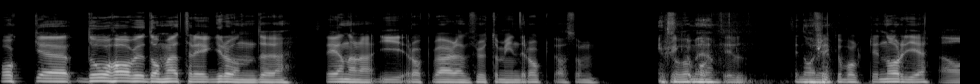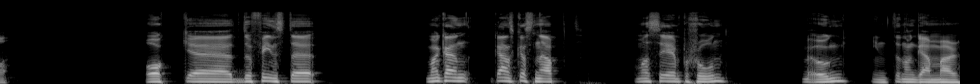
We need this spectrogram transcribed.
Och eh, då har vi de här tre grundstenarna i rockvärlden, förutom indie-rock då, som skickar bort till, till Norge. skickar bort till Norge. Ja. Och eh, då finns det, man kan ganska snabbt, om man ser en person med ung, inte någon gammal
